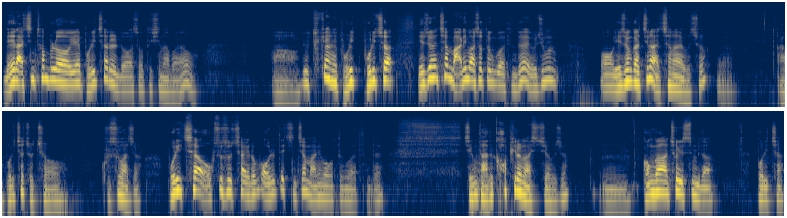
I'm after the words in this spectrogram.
매일 아침 텀블러에 보리차를 넣어서 드시나 봐요. 아, 특이하네. 보리, 보리차 예전에 참 많이 마셨던 것 같은데 요즘은 어, 예전 같지는 않잖아요. 그렇죠? 예. 아, 보리차 좋죠. 구수하죠. 보리차, 옥수수차 이런 거 어릴 때 진짜 많이 먹었던 것 같은데 지금 다들 커피를 마시죠. 그죠? 음, 건강한 초이스입니다. 보리차.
